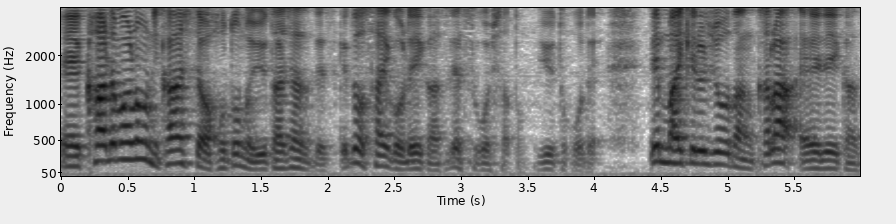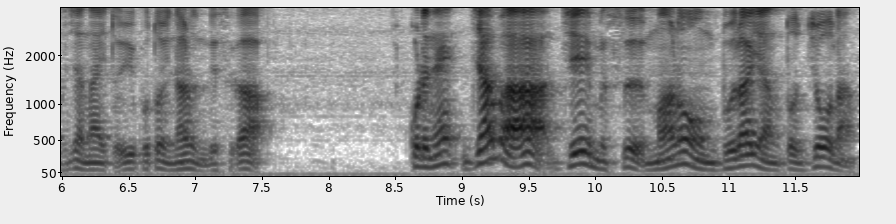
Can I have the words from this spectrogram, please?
えー、カール・マローンに関してはほとんどユタジャズですけど、最後レイカーズで過ごしたというところで。で、マイケル・ジョーダンから、え、レイカーズじゃないということになるんですが、これね、ジャバー、ジェームス、マローン、ブライアント、ジョーダン、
